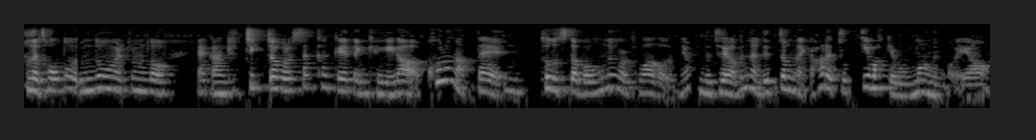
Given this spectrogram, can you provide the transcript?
근데 저도 운동을 좀 더 약간 규칙적으로 시작하게 된 계기가 코로나 때 음. 저도 진짜 먹는 걸 좋아하거든요. 근데 제가 맨날 늦잠 자니까 하루에 두 끼밖에 못 먹는 거예요.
